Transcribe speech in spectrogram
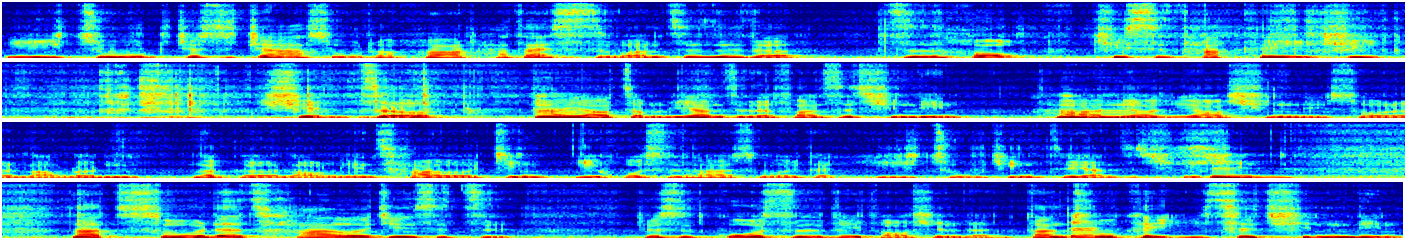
遗嘱就是家属的话，他在死亡之日的。之后，其实他可以去选择他要怎么样子的方式请领，他要要请你所谓的老人那个老年差额金，亦或是他所谓的遗嘱金这样子情形。那所谓的差额金是指，就是过世的被保险人当初可以一次请领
